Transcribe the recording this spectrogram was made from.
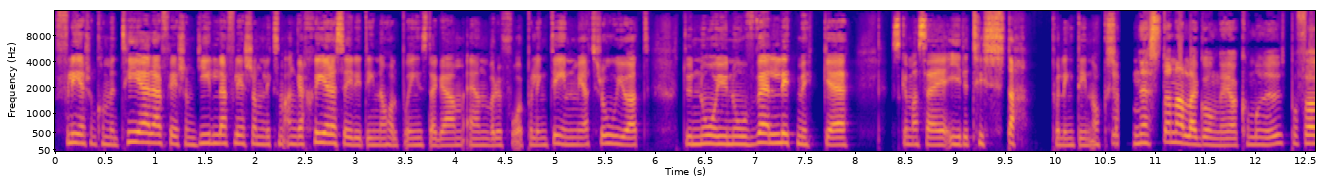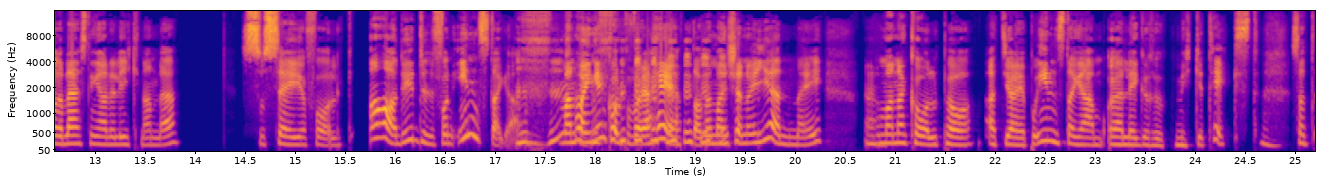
fler som kommenterar, fler som gillar, fler som liksom engagerar sig i ditt innehåll på Instagram än vad du får på LinkedIn. Men jag tror ju att du når ju nog väldigt mycket, ska man säga, i det tysta på LinkedIn också. Nästan alla gånger jag kommer ut på föreläsningar eller liknande så säger folk, ah det är du från Instagram. Man har ingen koll på vad jag heter men man känner igen mig. Mm. Och man har koll på att jag är på Instagram och jag lägger upp mycket text. Mm. Så att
